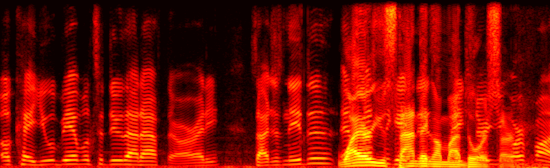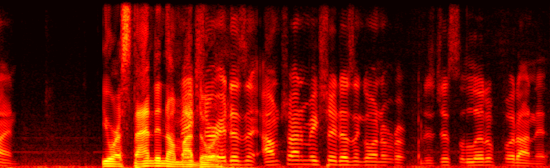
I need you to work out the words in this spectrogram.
Okay, you will be able to do that after, alrighty? So I just need to. Why are you standing this, on my make door, sure sir? You are fine. You are standing on my sure door. it doesn't. I'm trying to make sure it doesn't go in the road. It's just a little foot on it.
